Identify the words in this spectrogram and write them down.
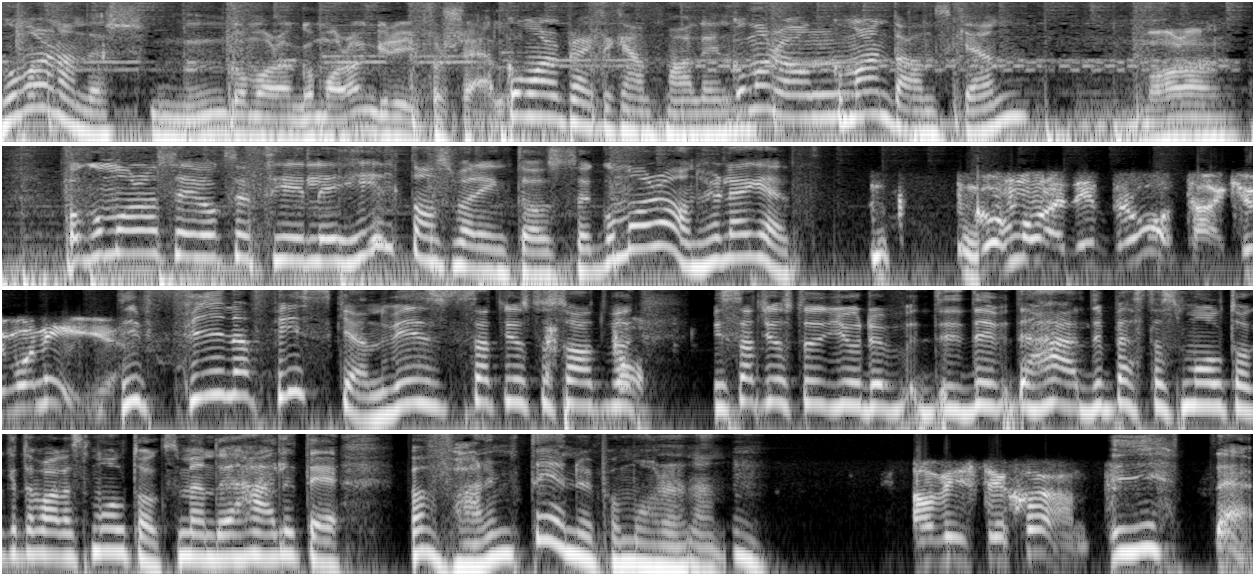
God morgon, Anders. Mm, god morgon, god morgon Gry Forssell. God morgon, praktikant Malin. God morgon. God morgon, dansken. Morgon. Och god morgon säger vi också till Hilton som har ringt oss. God morgon, hur är läget? God morgon, det är bra tack. Hur mår ni? Det är fina fisken. Vi satt just och sa att vi, vi satt just och gjorde det, det, det, här, det bästa smalltalket av alla smalltalk som ändå är härligt är vad varmt det är nu på morgonen. Ja, visst är det skönt? Jätte.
